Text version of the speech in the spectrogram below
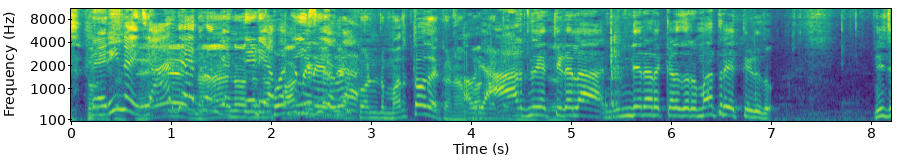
ಇತ್ತು Very nice. ಯಾರ್ದೇ ಆದ್ರೂ ಒಂದ್ ನಾನು ಅದನ್ನ pocket ಅಲ್ಲಿ. ಇಟ್ಕೊಂಡು ಮರ್ತೋದೆ ಕಣ ಅವ್ರು ಯಾರನ್ನೂ ಎತ್ತಿಡಲ್ಲ. ನಿಂದೇನಾರ ಕಳೆದ್ರು ಮಾತ್ರ ಎತ್ತಿಡುದು. ನಿಜ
